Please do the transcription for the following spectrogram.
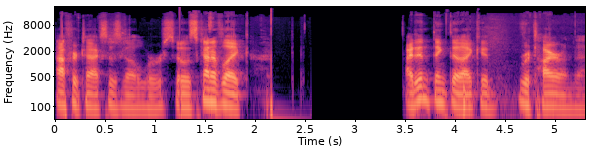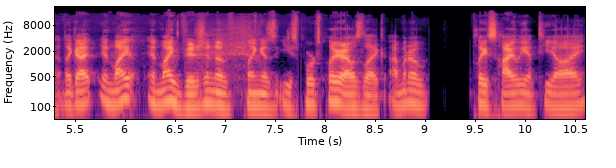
after taxes got worse. So it's kind of like I didn't think that I could retire on that. Like I in my in my vision of playing as an esports player, I was like, I'm gonna place highly at TI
